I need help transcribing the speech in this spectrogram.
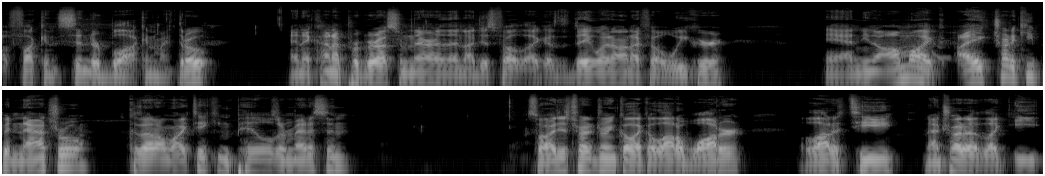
a fucking cinder block in my throat, and it kind of progressed from there. And then I just felt like as the day went on, I felt weaker, and you know, I'm like, I try to keep it natural because I don't like taking pills or medicine. So I just try to drink like a lot of water, a lot of tea, and I try to like eat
